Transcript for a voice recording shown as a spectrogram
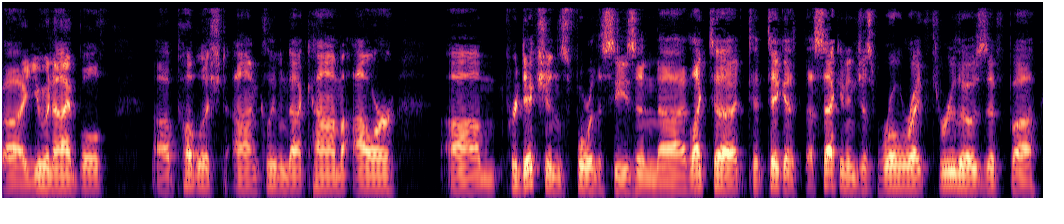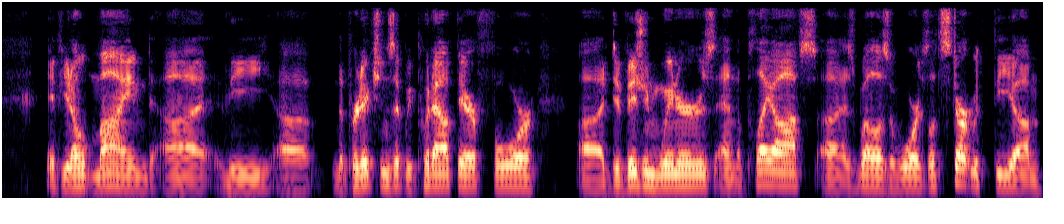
uh, you and I both uh, published on Cleveland.com our um, predictions for the season. Uh, I'd like to to take a, a, second and just roll right through those if uh, if you don't mind, uh, the uh, the predictions that we put out there for uh, division winners and the playoffs, as well as awards. Let's start with the um,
